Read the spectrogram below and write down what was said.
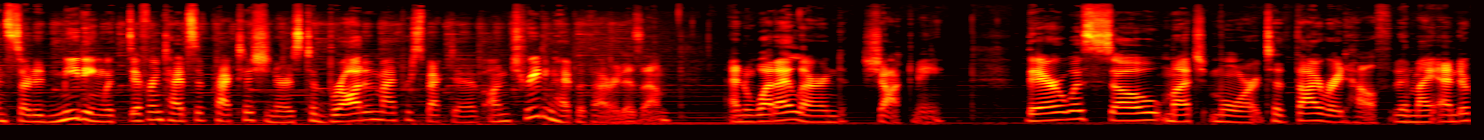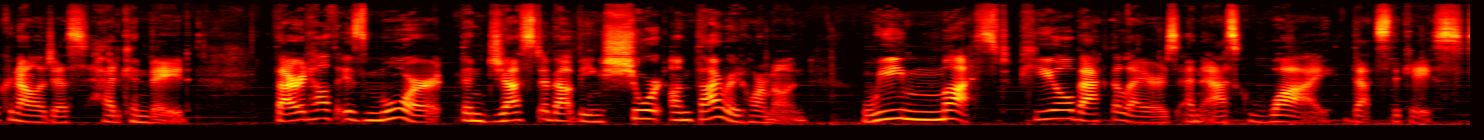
and started meeting with different types of practitioners to broaden my perspective on treating hypothyroidism. And what I learned shocked me. There was so much more to thyroid health than my endocrinologist had conveyed. Thyroid health is more than just about being short on thyroid hormone. We must peel back the layers and ask why that's the case.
